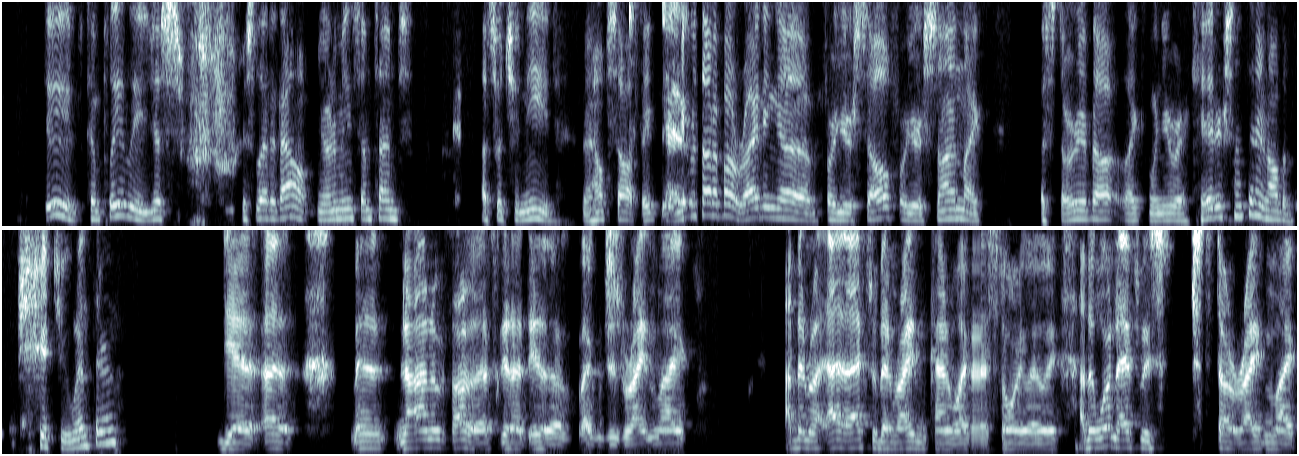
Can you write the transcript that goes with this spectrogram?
dude, completely just just let it out. You know what I mean? Sometimes that's what you need. It helps out big time. Yeah. You ever thought about writing uh for yourself or your son like a story about like when you were a kid or something and all the shit you went through? Yeah, uh, man. No, I never thought of that. That's a good idea though. Like just writing like I've been. I've actually been writing kind of like a story lately. I've been wanting to actually start writing like,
